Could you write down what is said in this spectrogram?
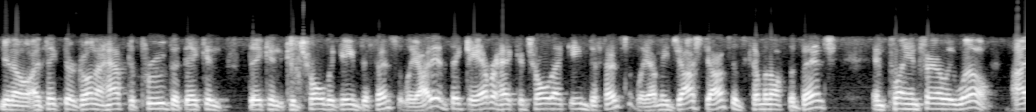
you know, I think they're going to have to prove that they can they can control the game defensively. I didn't think they ever had control of that game defensively. I mean, Josh Johnson's coming off the bench and playing fairly well, I,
